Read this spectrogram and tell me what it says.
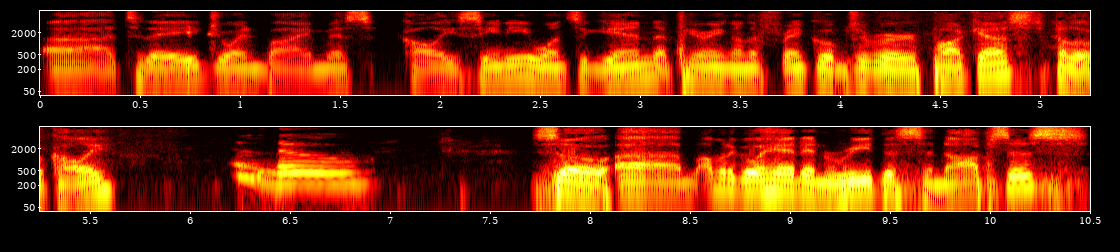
Uh, today joined by Miss Colicini, once again appearing on the Franco Observer podcast. Hello, Kali. Hello. So um, I'm going to go ahead and read the synopsis,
